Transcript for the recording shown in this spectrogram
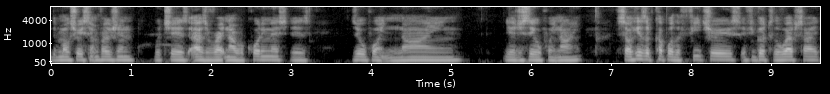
the most recent version, which is as of right now recording this is 0 0.9 yeah just 0 0.9 so here's a couple of the features. If you go to the website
